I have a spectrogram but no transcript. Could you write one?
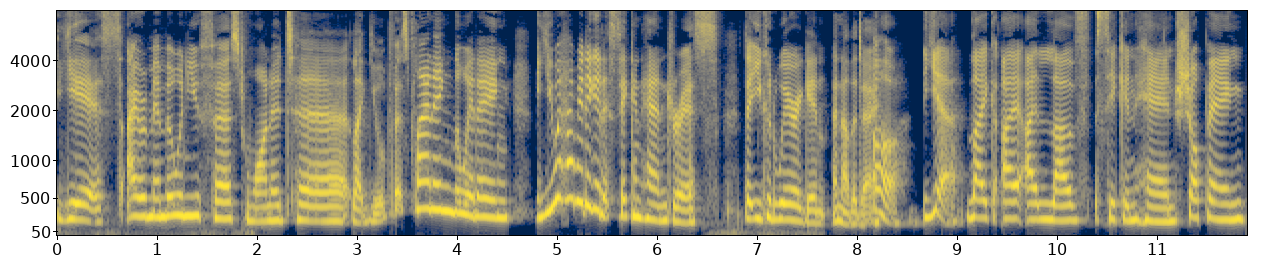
Yes, I remember when you first wanted to, like, you were first planning the wedding, you were happy to get a secondhand dress that you could wear again another day. Oh, yeah. Like, I, I love secondhand shopping,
